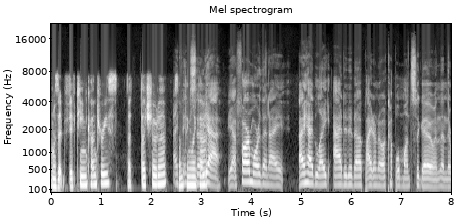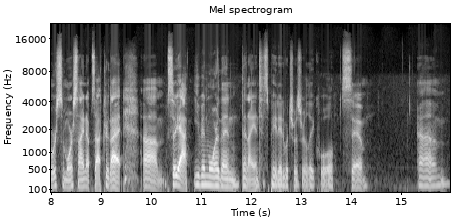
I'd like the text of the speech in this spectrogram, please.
was it 15 countries that that showed up? I Something like so. that. Yeah, yeah, far more than I I had like added it up. I don't know a couple months ago, and then there were some more signups after that. Um, so yeah, even more than than I anticipated, which was really cool. So, um,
